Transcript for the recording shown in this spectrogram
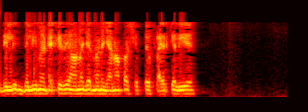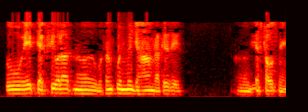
दिल्ली दिल्ली में टैक्सी से आना, जब मैंने जाना था शिफ्ट फ़्लाइट के लिए तो एक टैक्सी वाला वसंत कुंज में जहाँ हम रहते थे गेस्ट हाउस में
